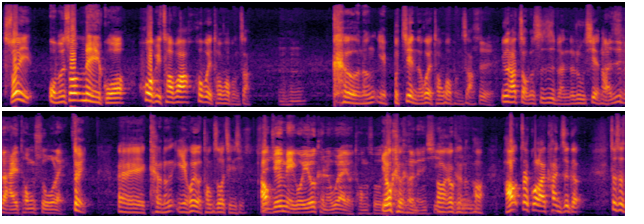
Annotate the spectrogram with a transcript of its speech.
所以我们说美国货币超发会不会通货膨胀？嗯哼，可能也不见得会通货膨胀，是因为它走的是日本的路线啊，哦。日本还通缩嘞，对，呃，可能也会有通缩情形。好。你觉得美国也有可能未来有通缩的有可能。可能性？哦，有可能哈。好，再过来看这个，这是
